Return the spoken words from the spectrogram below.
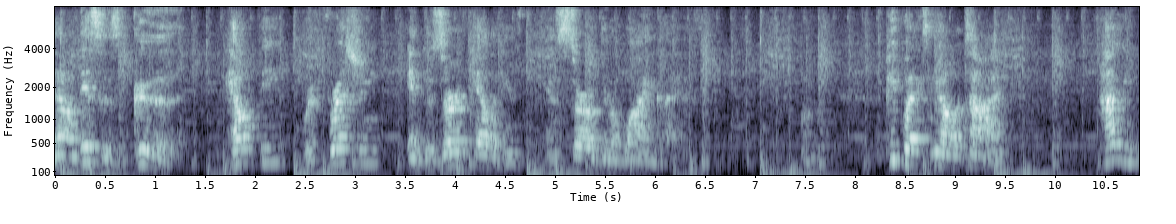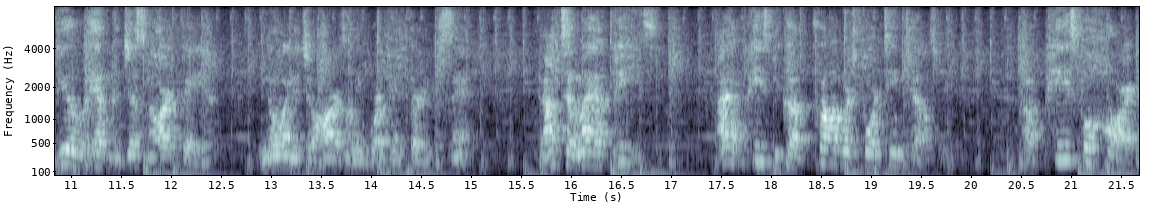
Now this is good, healthy, refreshing, and deserved elegance and served in a wine glass. Mm. People ask me all the time, how do you deal with having congestive heart failure knowing that your heart is only working at 30%? And I tell them I have peace. I have peace because Proverbs 14 tells me, a peaceful heart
